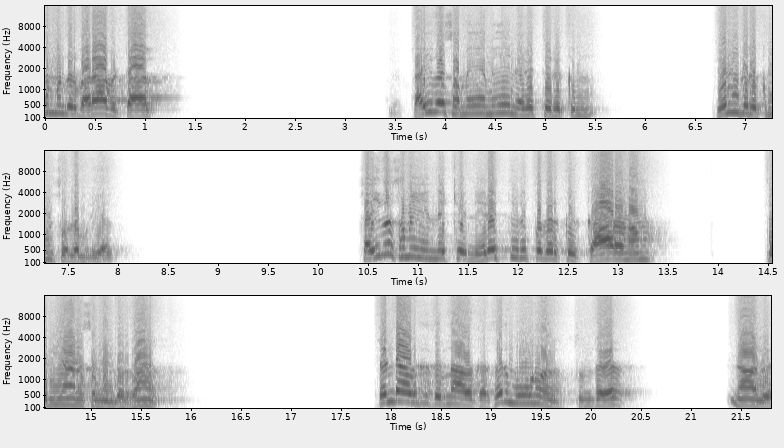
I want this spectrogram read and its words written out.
சம்பந்தர் வராவிட்டால் சைவ சமயமே நிலைத்திருக்கும் இருந்திருக்கும்னு சொல்ல முடியாது. சைவ சமயம் இன்னைக்கு நிலைத்திருப்பதற்கு காரணம் திருஞான சம்பந்தர் தான். ரெண்டாவது திருநாவுக்கரசர் மூணு சுந்தரர் நாலு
